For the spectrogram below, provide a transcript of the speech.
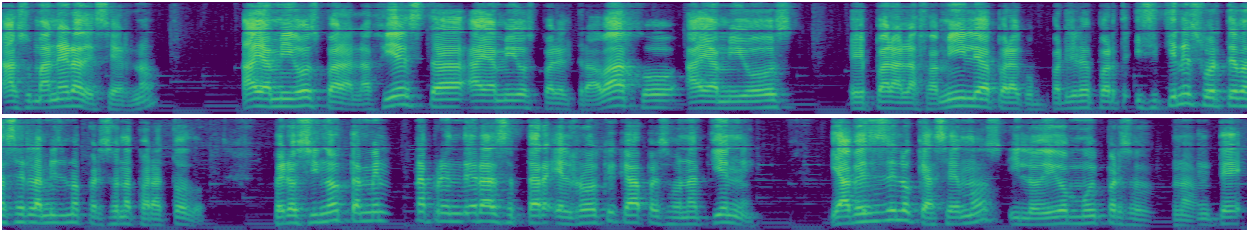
a su manera de ser, ¿no? Hay amigos para la fiesta, hay amigos para el trabajo, hay amigos eh, para la familia, para compartir la parte. Y si tienes suerte va a ser la misma persona para todo. Pero si no, también aprender a aceptar el rol que cada persona tiene. Y a veces es lo que hacemos, y lo digo muy personalmente,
